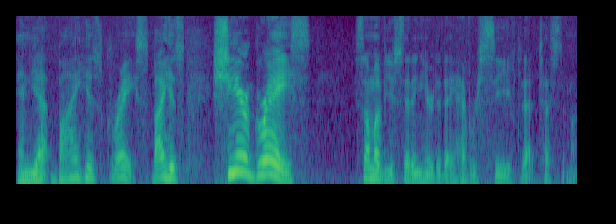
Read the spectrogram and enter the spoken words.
And yet, by His grace, by His sheer grace, some of you sitting here today have received that testimony.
